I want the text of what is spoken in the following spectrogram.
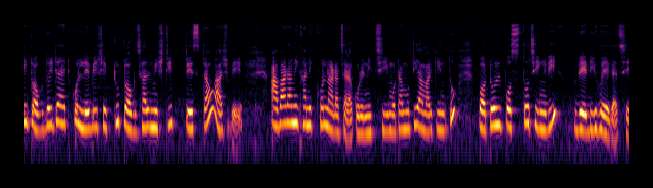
এই টক দইটা অ্যাড করলে বেশ একটু টক ঝাল মিষ্টির টেস্টটাও আসবে। আবার আমি খানিক্ষণ নাড়াচাড়া করে নিচ্ছি। মোটামুটি আমার কিন্তু পটল পোস্ত চিংড়ি রেডি হয়ে গেছে।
